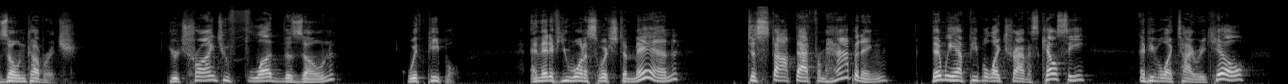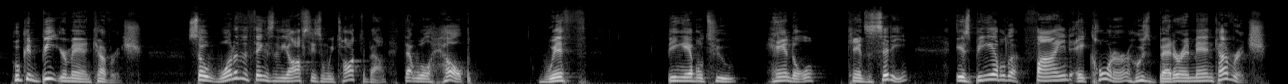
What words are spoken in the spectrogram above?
zone coverage. You're trying to flood the zone with people. And then if you want to switch to man to stop that from happening, then we have people like Travis Kelce and people like Tyreek Hill who can beat your man coverage. So, one of the things in the offseason we talked about that will help with being able to handle Kansas City is being able to find a corner who's better in man coverage.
